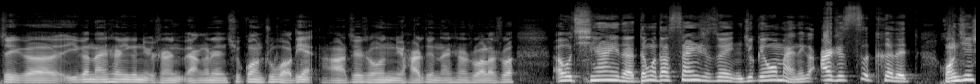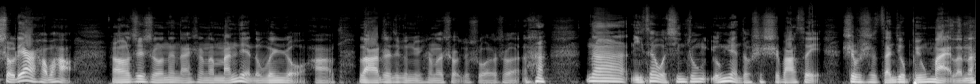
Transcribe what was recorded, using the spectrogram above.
这个一个男生一个女生两个人去逛珠宝店啊，这时候女孩对男生说了说，哦亲爱的，等我到三十岁，你就给我买那个二十四克的黄金手链好不好？然后这时候那男生呢满脸的温柔啊，拉着这个女生的手就说了说，那你在我心中永远都是十八岁，是不是咱就不用买了呢？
